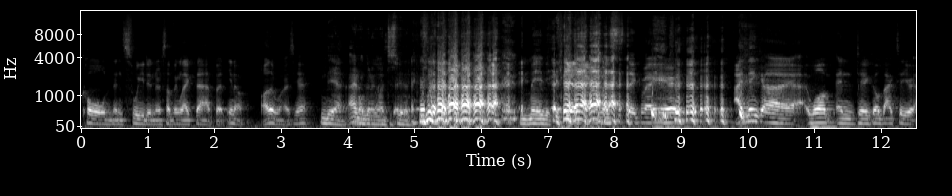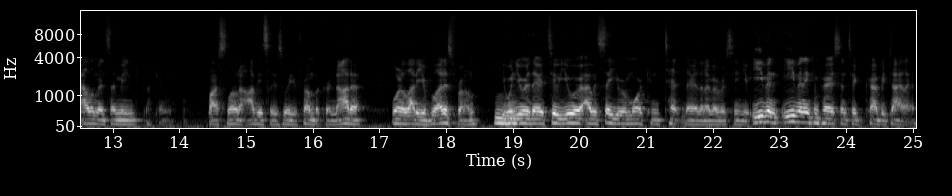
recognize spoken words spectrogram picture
cold in Sweden or something like that. But you know, otherwise, yeah. yeah, I'm not gonna go to Sweden. Maybe. yeah, I'm gonna stick right here. I think. Uh, well, and to go back to your elements, I mean, fucking Barcelona obviously is where you're from, but Granada, where a lot of your blood is from. You, when mm-hmm. you were there too, you were. I would say you were more content there than I've ever seen you, even even in comparison to Krabi, Thailand.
